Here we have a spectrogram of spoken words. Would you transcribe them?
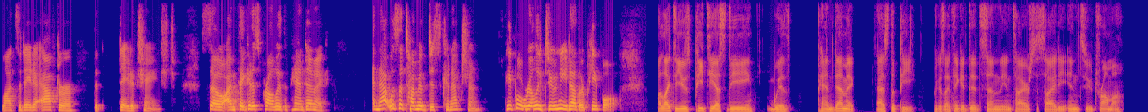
lots of data after the data changed. So I'm thinking it's probably the pandemic. And that was a time of disconnection. People really do need other people. I like to use PTSD with pandemic as the P because I think it did send the entire society into trauma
